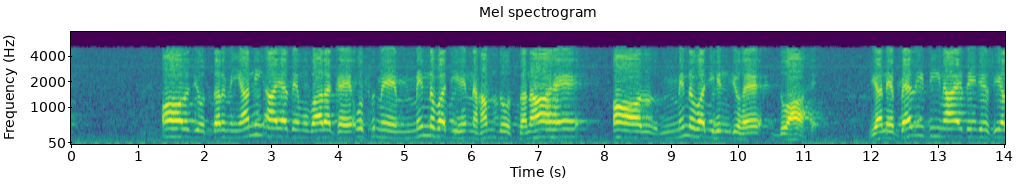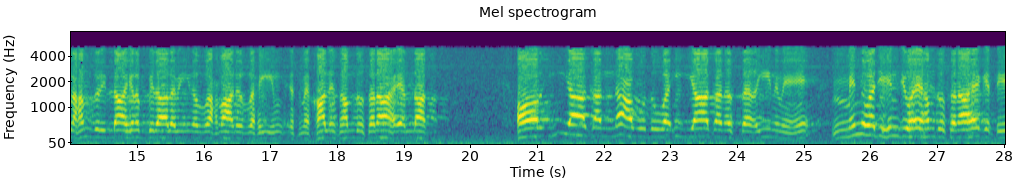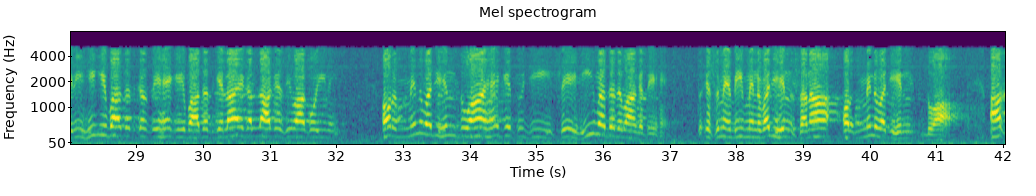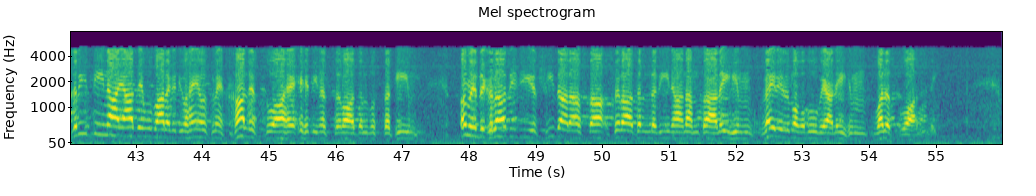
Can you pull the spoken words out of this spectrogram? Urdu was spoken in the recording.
اور جو درمیانی آیت مبارک ہے، اس میں من وجہن حمد و ثنا ہے، اور من وجہن جو ہے، دعا ہے۔ یعنی پہلی تین آیتیں جیسی الحمد رب العالمین الرحمن الرحیم، اس میں خالص حمد و ثنا ہے اللہ۔ کی اور ایا کا نعبد و ایا کا نستعین میں من وجہن جو ہے ہم تو سنا ہے کہ تیری ہی عبادت کرتے ہیں کہ عبادت کے لائق اللہ کے سوا کوئی نہیں۔ اور من وجہن دعا ہے کہ تجھی سے ہی مدد مانگتے ہیں۔ تو اس میں بھی من وجہن سنا اور من وجہن دعا۔ آخری تین آیات مبارک جو ہیں، اس میں خالص دعا ہے اہدین الصراط المستقیم۔ ہمیں دکھلا دیجیے سیدھا راستہ سراط الذین انعمت علیہم غیر المغضوب علیہم ولضالین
